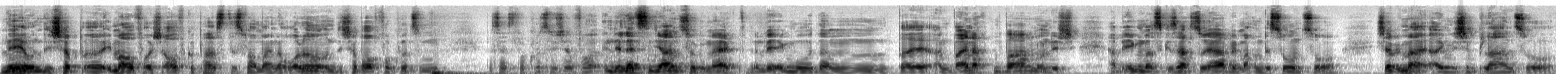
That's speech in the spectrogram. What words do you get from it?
nee, und ich habe äh, immer auf euch aufgepasst, das war meine Rolle und ich habe auch vor kurzem, das heißt vor kurzem, ich habe in den letzten Jahren so gemerkt, wenn wir irgendwo dann bei, an Weihnachten waren und ich habe irgendwas gesagt, so ja, wir machen das so und so. Ich habe immer eigentlich einen Plan, so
